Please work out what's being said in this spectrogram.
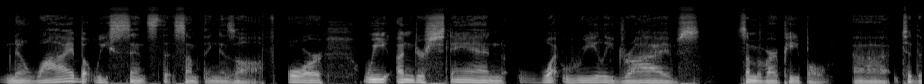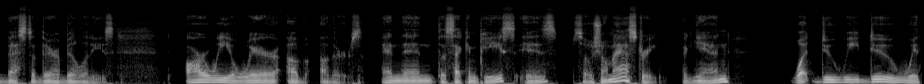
know why, but we sense that something is off, or we understand what really drives some of our people uh, to the best of their abilities. Are we aware of others? And then the second piece is social mastery. Again, what do we do with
